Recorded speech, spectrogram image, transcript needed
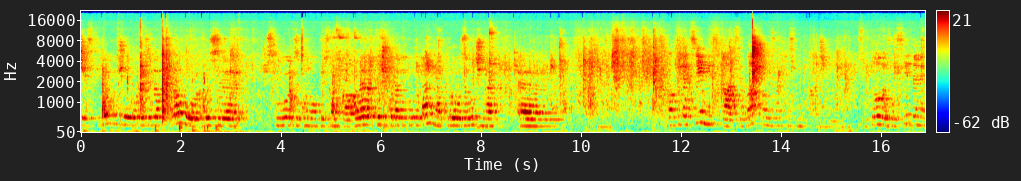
честь, я хочу розглядати справу без е, свого законного представника, але хочу подати клопотання про залучення В апеляційній скарзі вашого захисника? Судове засідання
